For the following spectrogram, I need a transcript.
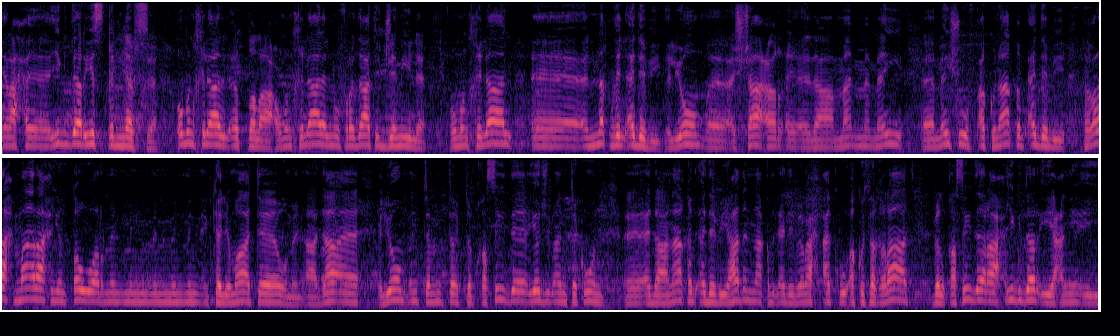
راح يقدر يصقل نفسه. ومن خلال الاطلاع ومن خلال المفردات الجميلة ومن خلال آه، النقد الأدبي. اليوم آه، الشاعر آه، إذا ما ما ما يشوف أكو ناقد أدبي فراح ما راح ينطور من من من من كلماته ومن ادائه اليوم أنت من تكتب قصيده يجب أن تكون اذا ناقد أدبي. هذا الناقد الأدبي راح اكو أكو ثغرات بالقصيدة راح يقدر يعني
